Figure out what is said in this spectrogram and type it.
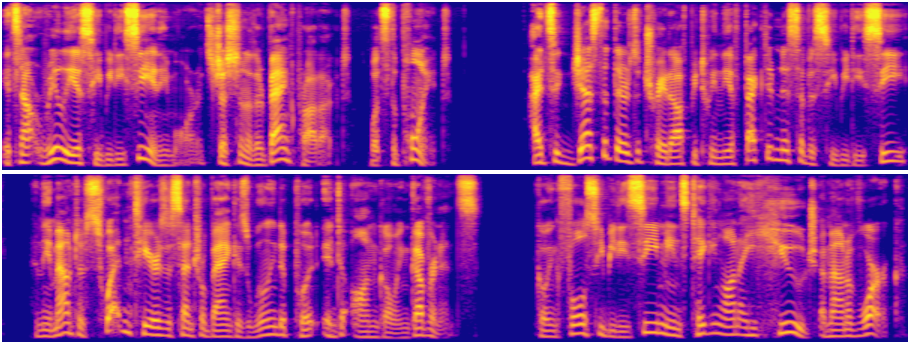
It's not really a CBDC anymore, it's just another bank product. What's the point? I'd suggest that there's a trade off between the effectiveness of a CBDC and the amount of sweat and tears a central bank is willing to put into ongoing governance. Going full CBDC means taking on a huge amount of work.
